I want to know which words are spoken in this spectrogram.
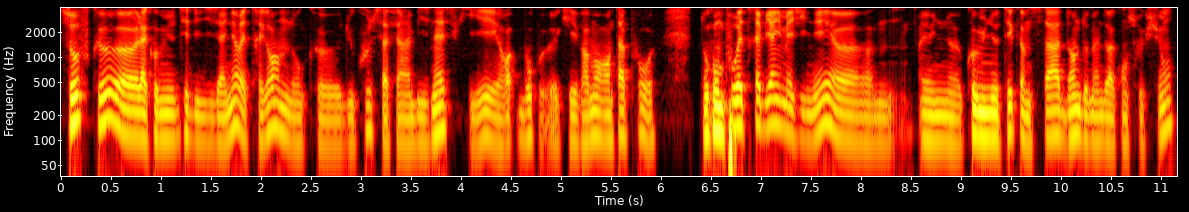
Sauf que, heu, la communauté des designers est très grande, donc du coup, ça fait un business qui est beaucoup euh, qui est vraiment rentable pour eux. Donc on pourrait très bien imaginer, une communauté comme ça dans le domaine de la construction,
